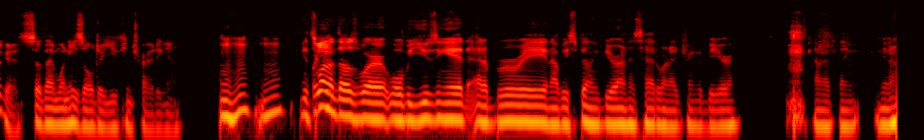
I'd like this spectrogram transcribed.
Okay, so then when he's older, you can try it again. mm-hmm, mm-hmm. it's Or one you- of those where we'll be using it at a brewery and i'll be spilling beer on his head when i drink a beer kind of thing you know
